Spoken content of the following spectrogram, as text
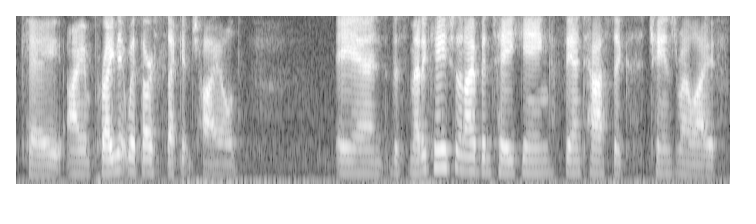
Okay, I am pregnant with our second child and this medication that I've been taking, fantastic, changed my life.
